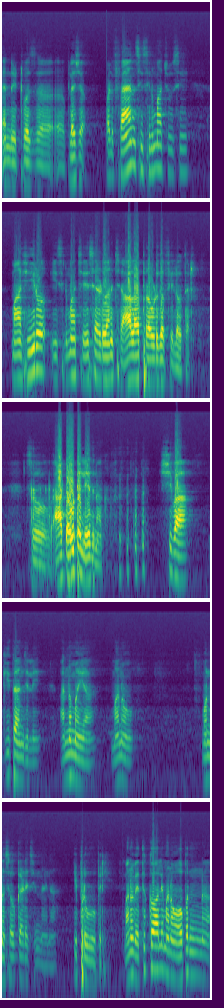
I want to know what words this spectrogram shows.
అండ్ ఇట్ వాజ్ ప్లెజర్ వాళ్ళ ఫ్యాన్స్ ఈ సినిమా చూసి మా హీరో ఈ సినిమా చేశాడు అని చాలా ప్రౌడ్గా ఫీల్ అవుతారు. సో ఆ డౌటే లేదు నాకు. శివ గీతాంజలి అన్నమయ్య మనం మొన్న సోగ్గాడే చిన్న ఇప్పుడు ఊపిరి. మనం వెతుక్కోవాలి మనం ఓపెన్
